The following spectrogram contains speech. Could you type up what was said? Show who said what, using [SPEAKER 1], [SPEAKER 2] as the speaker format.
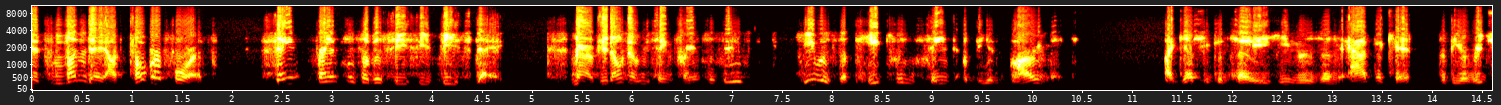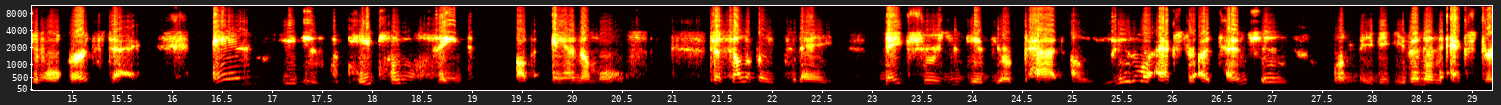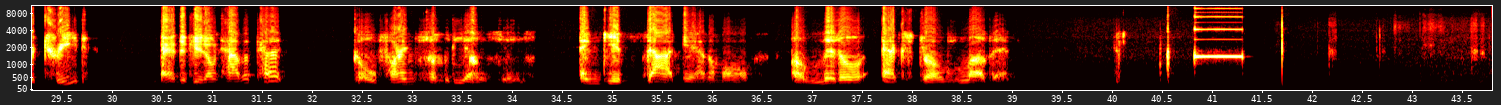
[SPEAKER 1] it's Monday, October 4th, St. Francis of Assisi feast day. Now, if you don't know who St. Francis is, he was the patron saint of the environment. I guess you could say he was an advocate for the original Earth Day. And he is the patron saint of animals. To celebrate today, make sure you give your pet a little extra attention or maybe even an extra treat. You don't have a pet, go find somebody else's and give that animal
